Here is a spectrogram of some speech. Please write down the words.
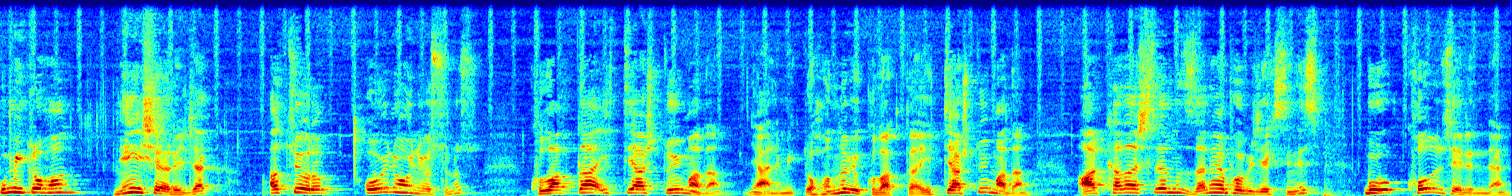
Bu mikrofon ne işe yarayacak? Atıyorum oyun oynuyorsunuz. Kulaklığa ihtiyaç duymadan yani mikrofonlu bir kulaklığa ihtiyaç duymadan arkadaşlarınızla ne yapabileceksiniz? Bu kol üzerinden,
